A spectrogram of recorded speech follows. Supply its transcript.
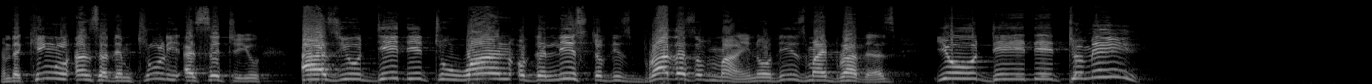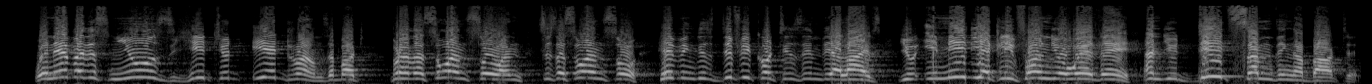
And the king will answer them, Truly I said to you, as you did it to one of the least of these brothers of mine, or these my brothers, you did it to me. Whenever this news hit your eardrums about brother so and so and sister so and so having these difficulties in their lives, you immediately found your way there and you did something about it.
